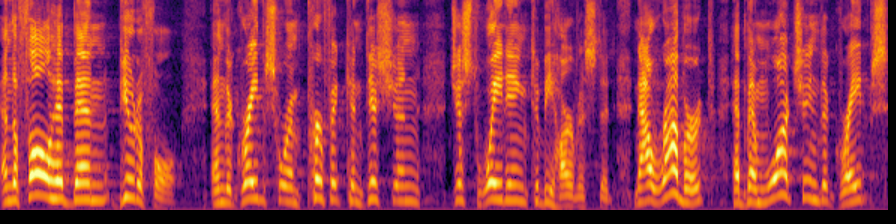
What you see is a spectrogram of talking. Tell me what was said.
And the fall had been beautiful, and the grapes were in perfect condition, just waiting to be harvested. Now, Robert had been watching the grapes,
